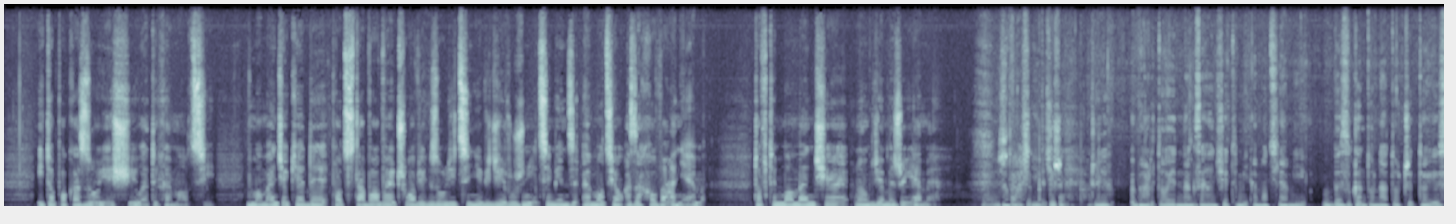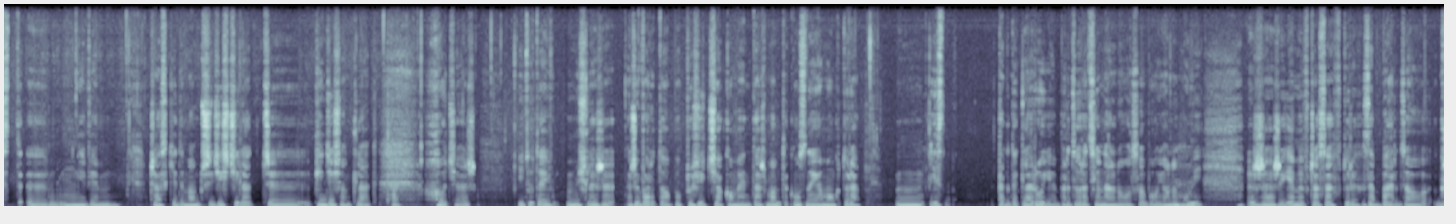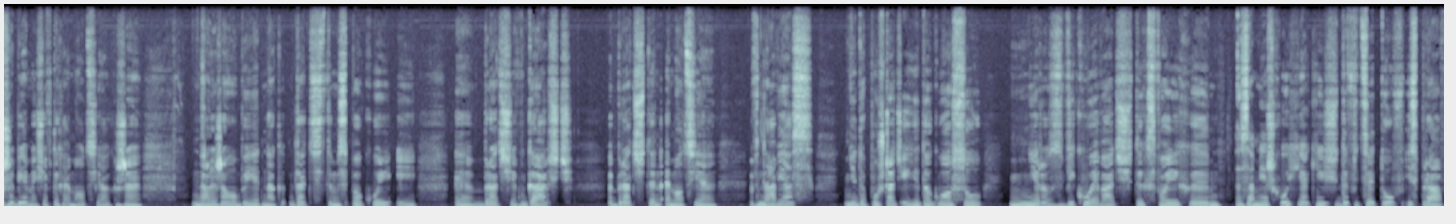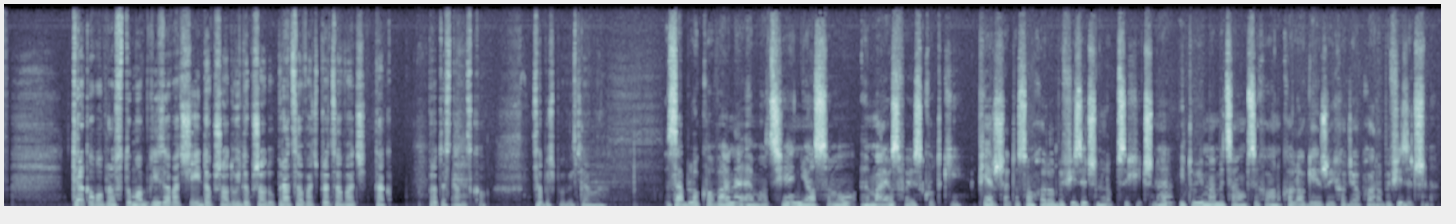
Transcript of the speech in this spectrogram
I to pokazuje siłę tych emocji. W momencie, kiedy podstawowy człowiek z ulicy nie widzi różnicy między emocją a zachowaniem, to w tym momencie, no, gdzie my żyjemy. No właśnie, widzisz, czyli warto jednak zająć się tymi emocjami, bez względu na to, czy to jest, nie wiem, czas, kiedy mam 30 lat, czy 50 lat. Tak. Chociaż, i tutaj myślę, że, że warto poprosić cię o komentarz. Mam taką znajomą, która jest tak deklaruje, bardzo racjonalną osobą. I ona mhm. mówi, że żyjemy w czasach, w których za bardzo grzebiemy się w tych emocjach, że należałoby jednak dać z tym spokój i y, brać się w garść, brać te emocje w nawias, nie dopuszczać ich do głosu, nie rozwikływać tych swoich y, zamierzchłych jakichś deficytów i spraw, tylko po prostu mobilizować się i do przodu, i do przodu, pracować, pracować tak protestancko. Co byś powiedziała? Zablokowane emocje niosą, mają swoje skutki. Pierwsze to są choroby fizyczne lub psychiczne i tu mamy całą psychoonkologię, jeżeli chodzi o choroby fizyczne.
